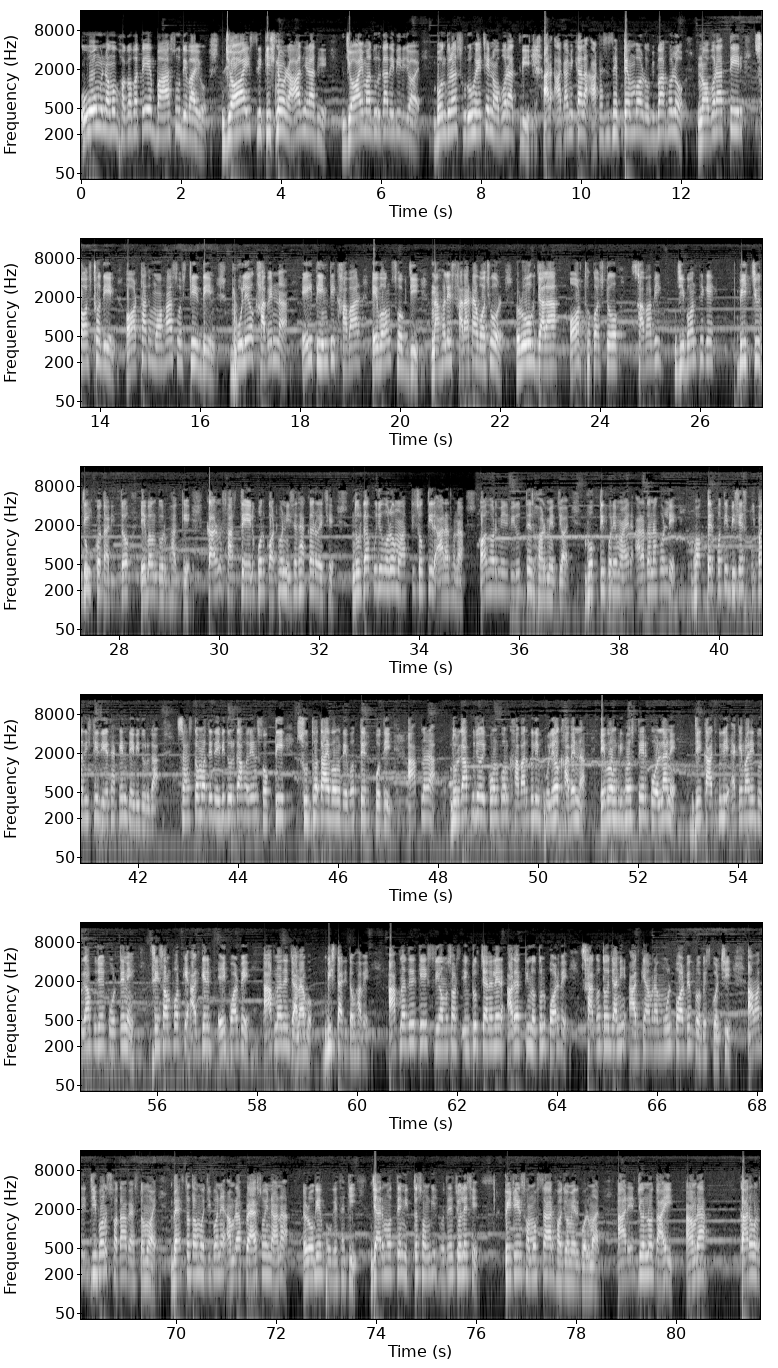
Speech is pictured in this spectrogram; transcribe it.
ওং নমো ভগবতে বাসুদেবায়। জয় শ্রীকৃষ্ণ রাধে রাধে। জয় মা দুর্গা দেবীর জয়। বন্ধুরা, শুরু হয়েছে নবরাত্রি। আর আগামীকাল আঠাশে সেপ্টেম্বর রবিবার হলো নবরাত্রির ষষ্ঠ দিন, অর্থাৎ মহাষষ্ঠীর দিন। ভুলেও খাবেন না এই তিনটি খাবার এবং সবজি। না হলে সারাটা বছর রোগ জ্বালা অর্থ কষ্ট স্বাভাবিক জীবন থেকে বিচ্যুতি দুঃখ দারিদ্র এবং দুর্ভাগ্যে। কারণ স্বাস্থ্যে এর উপর কঠোর নিষেধাজ্ঞা রয়েছে। দুর্গাপুজো হলো মাতৃশক্তির আরাধনা অধর্মের বিরুদ্ধে ধর্মের জয়। ভক্তি ভরে মায়ের আরাধনা করলে ভক্তের প্রতি বিশেষ কৃপা দৃষ্টি দিয়ে থাকেন দেবী দুর্গা। শাস্ত্রমতে দেবী দুর্গা হলেন শক্তি শুদ্ধতা এবং দেবত্বের প্রতীক। আপনারা দুর্গাপুজোয় কোন কোন খাবারগুলি ভুলেও খাবেন না এবং গৃহস্থের কল্যাণে যে কাজগুলি একেবারেই দুর্গাপুজোয় করতে নেই সে সম্পর্কে আজকের এই পর্বে আপনাদের জানাব বিস্তারিতভাবে। আপনাদেরকে শ্রীয়ম শর্টস ইউটিউব চ্যানেলের আরও একটি নতুন পর্বে স্বাগত জানি আজকে আমরা মূল পর্বে প্রবেশ করছি। আমাদের জীবন সদা ব্যস্তময়। ব্যস্ততম জীবনে আমরা প্রায়শই নানা রোগে ভুগে থাকি, যার মধ্যে নিত্যসঙ্গী হতে চলেছে পেটের সমস্যা আর হজমের গোলমাল। আর এর জন্য দায়ী আমরা কারণ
